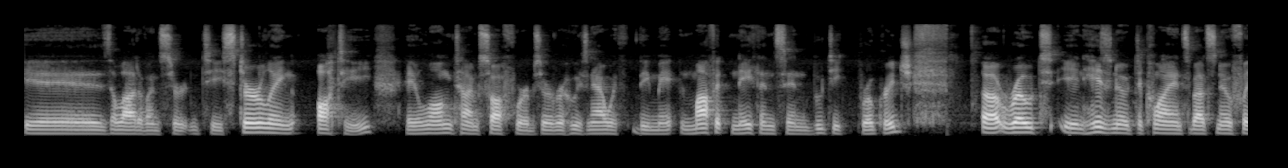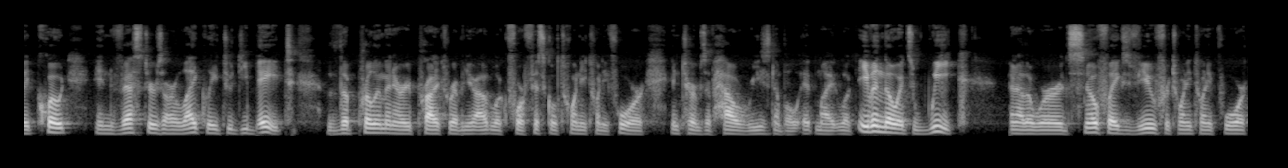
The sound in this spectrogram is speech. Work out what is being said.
is a lot of uncertainty. Sterling Auty, a longtime software observer who is now with the MoffettNathanson boutique brokerage, uh, wrote in his note to clients about Snowflake, quote, investors are likely to debate the preliminary product revenue outlook for fiscal 2024 in terms of how reasonable it might look. Even though it's weak, in other words, Snowflake's view for 2024,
